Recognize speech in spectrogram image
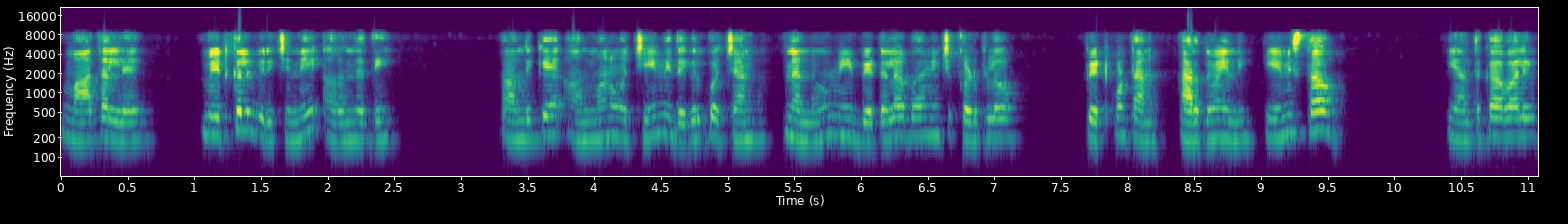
మాతల్లే మెటుకలు విరిచింది అరుంధతి. అందుకే అనుమానం వచ్చి మీ దగ్గరికి వచ్చాను. నన్ను మీ బిడ్డలా భావించి కడుపులో పెట్టుకుంటాను. అర్థమైంది. ఏమిస్తావు? ఎంత కావాలి?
